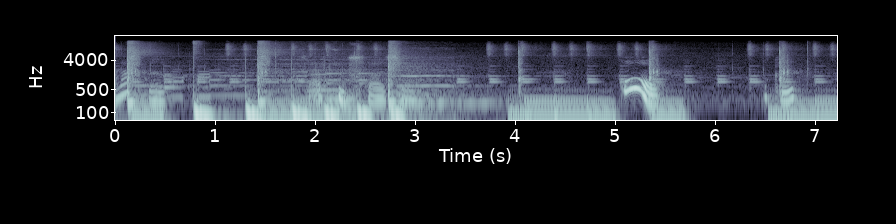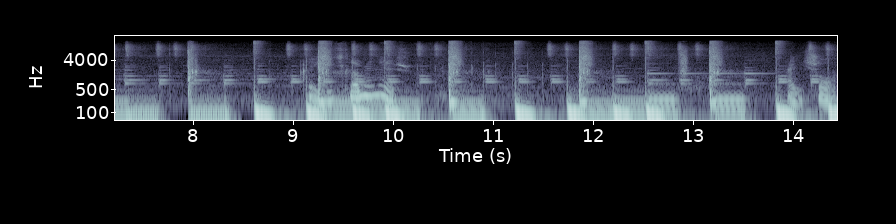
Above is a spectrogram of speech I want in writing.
Macht Klammergriff? Das ist scheiße. Oh. Okay. Eigentlich glaube ich nicht. Eigentlich schon.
